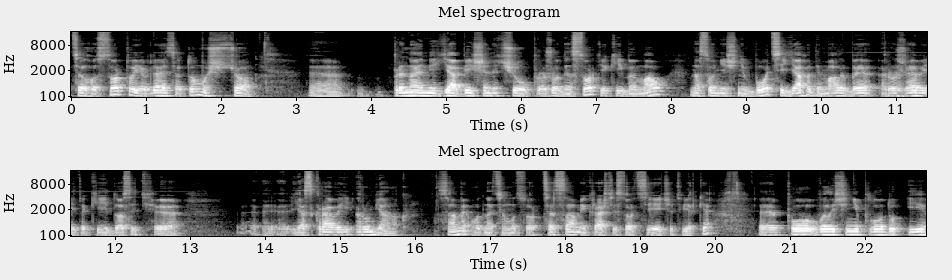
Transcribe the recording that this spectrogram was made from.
цього сорту є в тому, що Е, Принаймні я більше не чув про жоден сорт, який би мав на сонячній боці ягоди мали би рожевий такий досить е, е, яскравий рум'янок. Саме от на цьому сорті. Це найкращий сорт цієї четвірки е, по величині плоду і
